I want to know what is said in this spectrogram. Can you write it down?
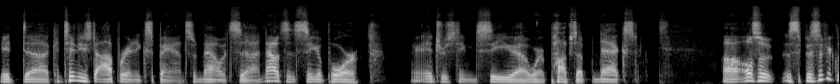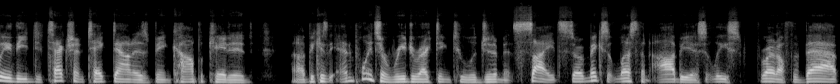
it uh, continues to operate and expand. So now it's uh, now it's in Singapore. Interesting to see uh, where it pops up next. Uh, also, specifically, the detection takedown is being complicated uh, because the endpoints are redirecting to legitimate sites. So it makes it less than obvious, at least right off the bat,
